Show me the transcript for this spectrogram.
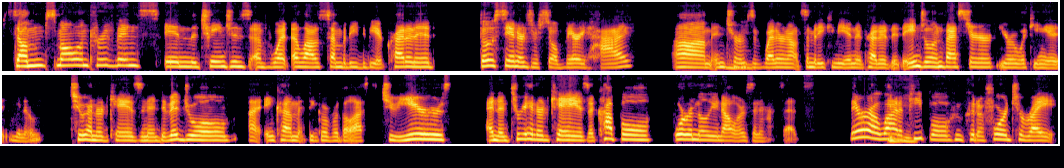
some small improvements in the changes of what allows somebody to be accredited. Those standards are still very high um, in terms of whether or not somebody can be an accredited angel investor. You're looking at, you know, 200K as an individual uh, income, I think, over the last two years, and then 300K as a couple or a million dollars in assets. There are a lot Mhm. of people who could afford to write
